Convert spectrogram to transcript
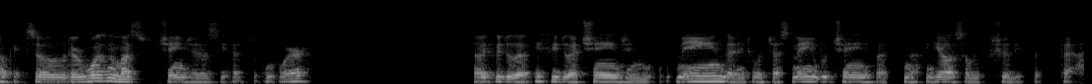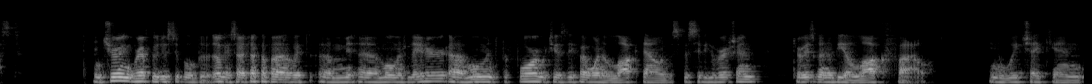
Okay, so there wasn't much changes yet anywhere. Now if we do a if we do a change in main, then it would just main would change, but nothing else, so it should be fast. Ensuring reproducible build. Okay, so I talk about it uh, a, a uh, moment later, a moment before, which is if I want to lock down the specific version, there is going to be a lock file in which I can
